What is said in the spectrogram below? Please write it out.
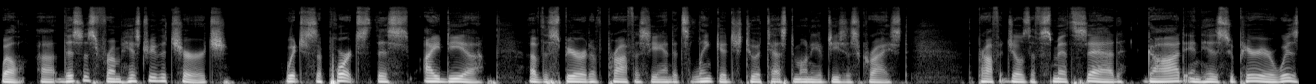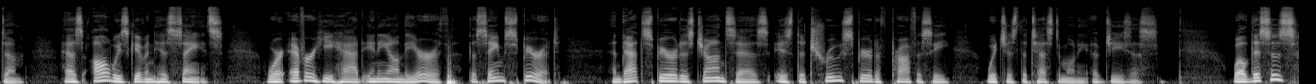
Well, uh, this is from History of the Church, which supports this idea of the spirit of prophecy and its linkage to a testimony of Jesus Christ. The prophet Joseph Smith said, God, in his superior wisdom, has always given his saints wherever he had any on the earth, the same Spirit. And that Spirit, as John says, is the true Spirit of prophecy, which is the testimony of Jesus. Well, this is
